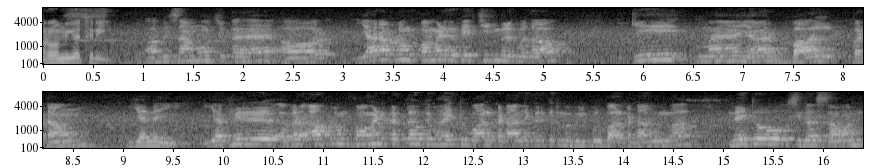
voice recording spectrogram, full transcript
Romeo three. अभी शाम हो चुका है और यार आप लोग कमेंट करके एक चीज़ मेरे को बताओ कि मैं यार बाल कटाऊं या नहीं? या फिर अगर आप लोग कमेंट करते हो कि भाई तू बाल कटा ले करके तो मैं बिल्कुल बाल कटा लूँगा। नहीं तो सीधा सावन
